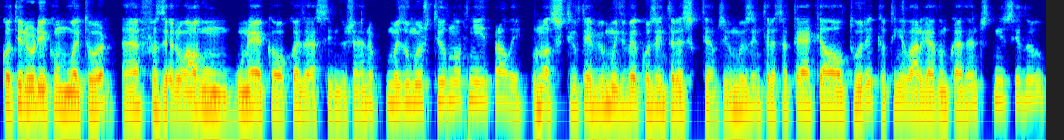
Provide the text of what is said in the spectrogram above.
continuaria como leitor a fazer algum boneco ou coisa assim do género, mas o meu estilo não tinha ido para ali. O nosso estilo tem muito a ver com os interesses que temos. E os meus interesses até aquela altura, que eu tinha largado um bocado antes, tinha sido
